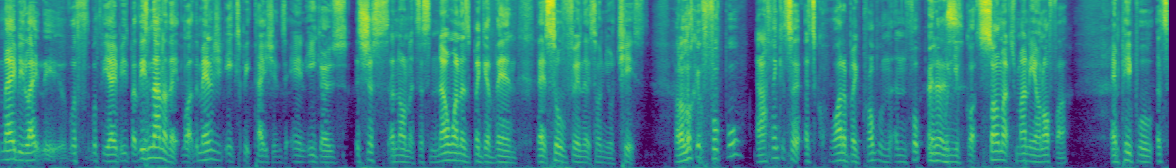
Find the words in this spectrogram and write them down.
maybe lately with with the ABs, but there's none of that. Like the managing expectations and egos, it's just a non-existent. No one is bigger than that silver fern that's on your chest. But I look at football, and I think it's a it's quite a big problem in football when you've got so much money on offer, and people. It's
